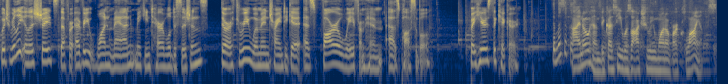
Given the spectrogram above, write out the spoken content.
which really illustrates that for every one man making terrible decisions, there are three women trying to get as far away from him as possible. But here's the kicker I know him because he was actually one of our clients.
